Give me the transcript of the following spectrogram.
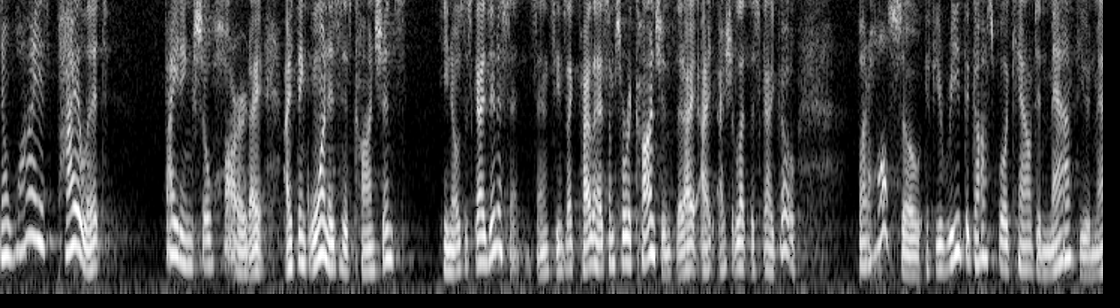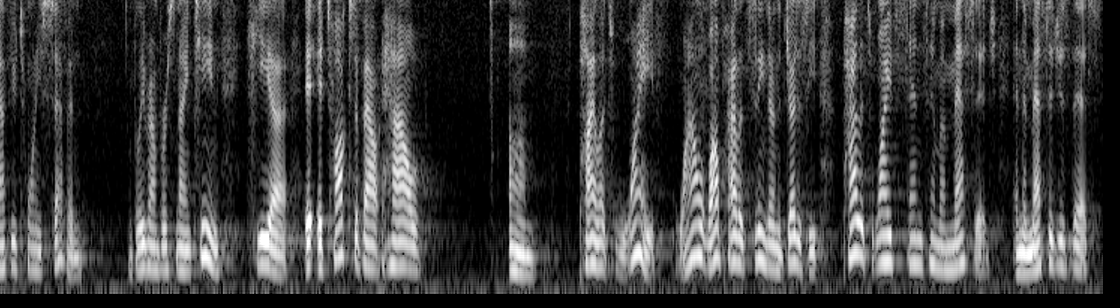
Now, why is Pilate fighting so hard? I, I think one is his conscience. He knows this guy's innocent. And it seems like Pilate has some sort of conscience that I, I, I should let this guy go. But also, if you read the gospel account in Matthew, in Matthew 27, I believe around verse 19, he, uh, it, it, talks about how um, Pilate's wife, while, while Pilate's sitting there in the judge's seat, Pilate's wife sends him a message. And the message is this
